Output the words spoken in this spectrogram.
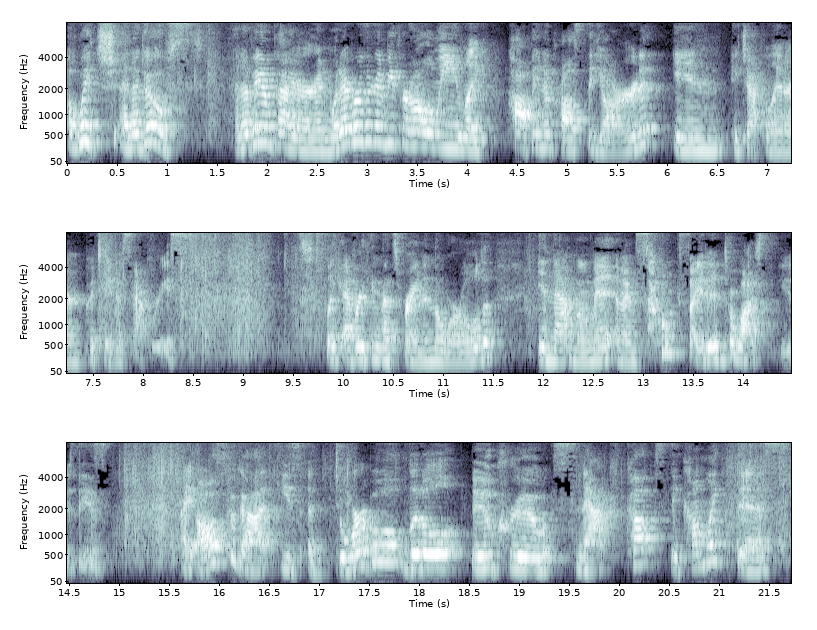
a witch and a ghost and a vampire and whatever they're gonna be for Halloween, like hopping across the yard in a jack-o'-lantern potato sack race. It's just like everything that's right in the world in that moment and I'm so excited to watch them use these. I also got these adorable little Boo Crew snack cups. They come like this,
